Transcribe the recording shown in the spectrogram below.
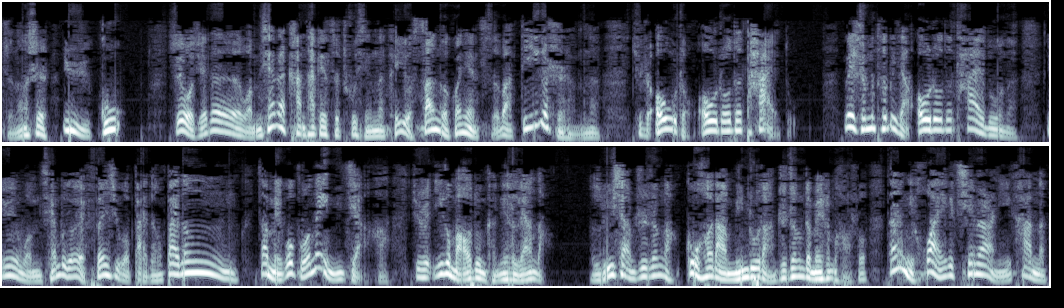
只能是预估。所以我觉得我们现在看他这次出行呢，可以有三个关键词吧。第一个是什么呢？就是欧洲，欧洲的态度。为什么特别讲欧洲的态度呢？因为我们前不久也分析过拜登，拜登在美国国内你讲哈，就是一个矛盾肯定是两党驴象之争啊，共和党、民主党之争，这没什么好说。但是你换一个切面，你一看呢，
